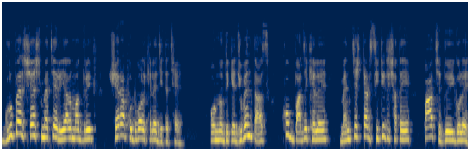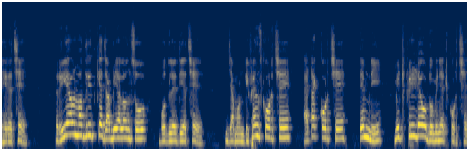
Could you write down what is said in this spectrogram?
গ্রুপের শেষ ম্যাচে রিয়াল মাদ্রিদ সেরা ফুটবল খেলে জিতেছে। অন্যদিকে জুভেন্তাস খুব বাজে খেলে ম্যানচেস্টার সিটির সাথে পাঁচ দুই গোলে হেরেছে। রিয়াল মাদ্রিদকে জাবি আলোনসো বদলে দিয়েছে। যেমন ডিফেন্স করছে, অ্যাটাক করছে, তেমনি মিডফিল্ডেও ডোমিনেট করছে।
